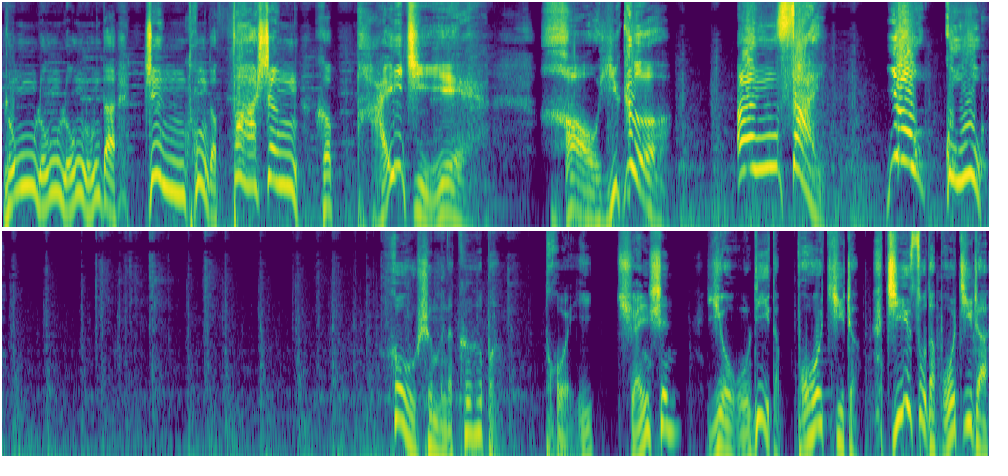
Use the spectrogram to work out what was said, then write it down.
隆隆隆隆的阵痛的发声和排解，好一个安塞腰鼓！后生们的胳膊、腿、全身。有力的搏击着，急速的搏击着，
